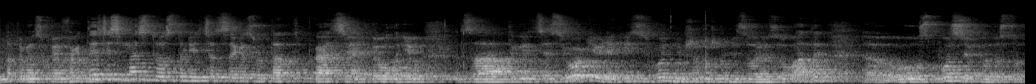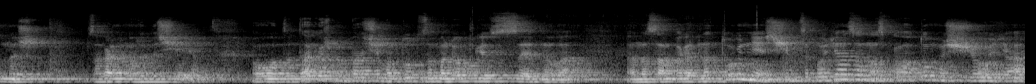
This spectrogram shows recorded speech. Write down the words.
Батуринської фортеці 17 століття. Це результат праці археологів за 30 років, які сьогодні вже можна візуалізувати е, у спосіб доступний загальному глядачеві. От, також ми бачимо тут замальовки з Седнева. Насамперед на турні. З чим це пов'язано? Справа в тому, що я,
